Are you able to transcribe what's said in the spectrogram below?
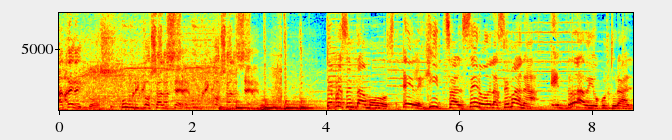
Atentos, público salsero. Público salsero. Te presentamos el hit salsero de la semana en Radio Cultural.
